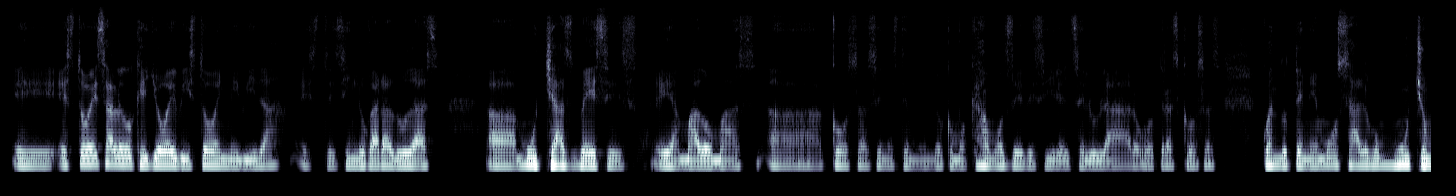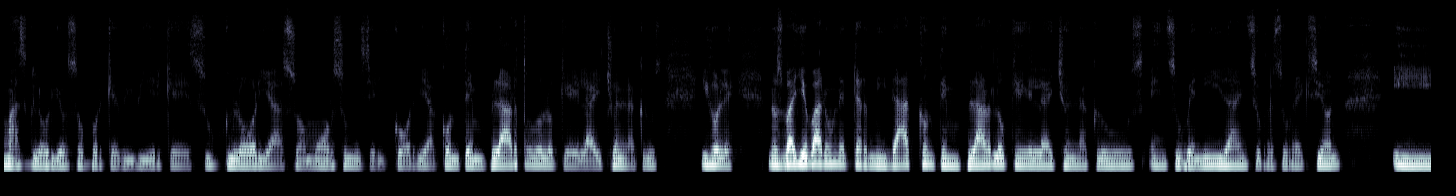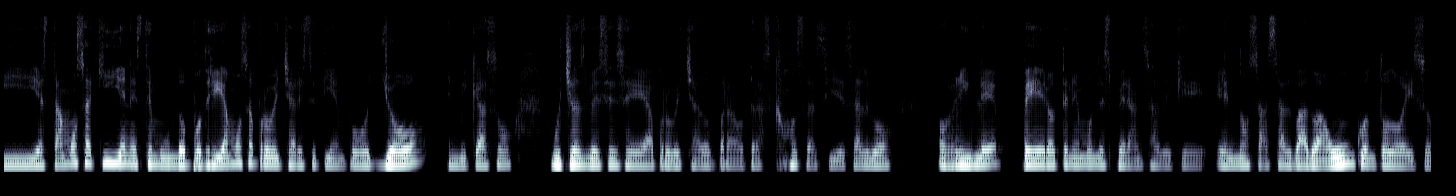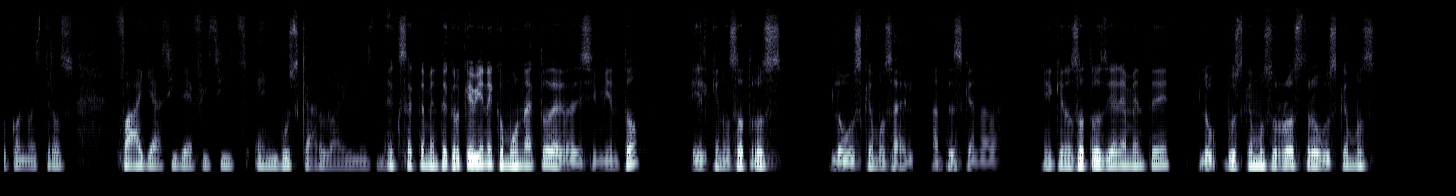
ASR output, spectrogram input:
Eh, esto es algo que yo he visto en mi vida, este, sin lugar a dudas. Ah, muchas veces he amado más a cosas en este mundo, como acabamos de decir, el celular o otras cosas, cuando tenemos algo mucho más glorioso por qué vivir, que es su gloria, su amor, su misericordia, contemplar todo lo que Él ha hecho en la cruz. Híjole, nos va a llevar una eternidad contemplar lo que Él ha hecho en la cruz, en su venida, en su resurrección. Y estamos aquí en este mundo, podríamos aprovechar este tiempo. Yo en mi caso, muchas veces he aprovechado para otras cosas y es algo horrible, pero tenemos la esperanza de que Él nos ha salvado aún con todo eso, con nuestros fallas y déficits en buscarlo a Él mismo. Exactamente, creo que viene como un acto de agradecimiento el que nosotros lo busquemos a Él antes que nada, en que nosotros diariamente lo busquemos su rostro, busquemos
